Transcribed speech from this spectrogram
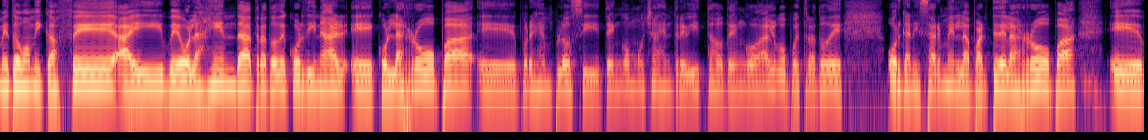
me tomo mi café, ahí veo la agenda, trato de coordinar eh, con la ropa. eh, por ejemplo, si tengo muchas entrevistas o tengo algo, pues trato de organizarme en la parte de la ropa, eh,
